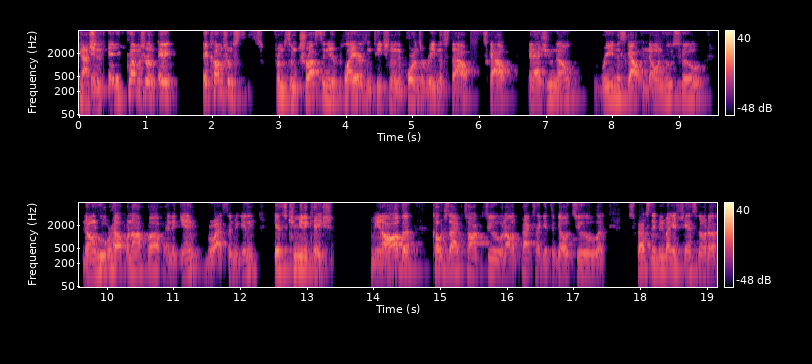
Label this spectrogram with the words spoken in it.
Gotcha. And, and it comes from and it, it comes from from some trust in your players and teaching them the importance of reading the scout scout. And as you know, reading the scout and knowing who's who, knowing who we're helping off of. And again, right at the beginning, it's communication. I mean, all the coaches I've talked to and all the practice I get to go to, like especially if anybody gets a chance to go to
